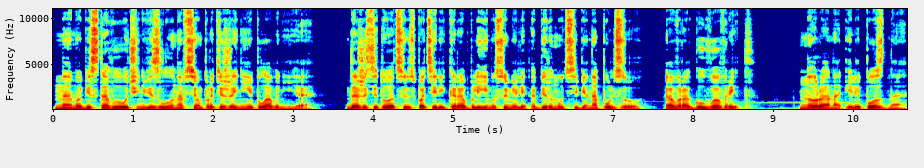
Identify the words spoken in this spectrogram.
Нам и без того очень везло на всем протяжении плавания. Даже ситуацию с потерей кораблей мы сумели обернуть себе на пользу, а врагу во вред. Но рано или поздно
